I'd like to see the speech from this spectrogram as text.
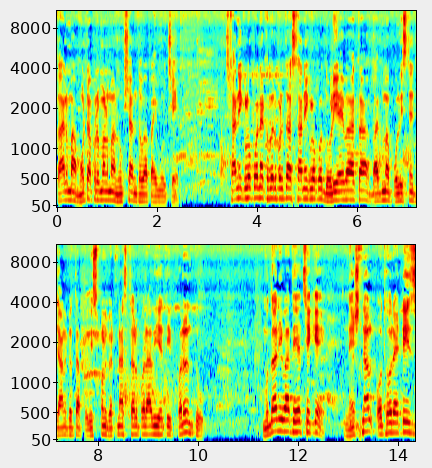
કારમાં મોટા પ્રમાણમાં નુકસાન થવા પામ્યું છે. સ્થાનિક લોકોને ખબર પડતા સ્થાનિક લોકો દોડી આવ્યા હતા. બાદમાં પોલીસને જાણ કરતાં પોલીસ પણ ઘટના સ્થળ પર આવી હતી. પરંતુ મુદ્દાની વાત એ છે કે નેશનલ ઓથોરિટીઝ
